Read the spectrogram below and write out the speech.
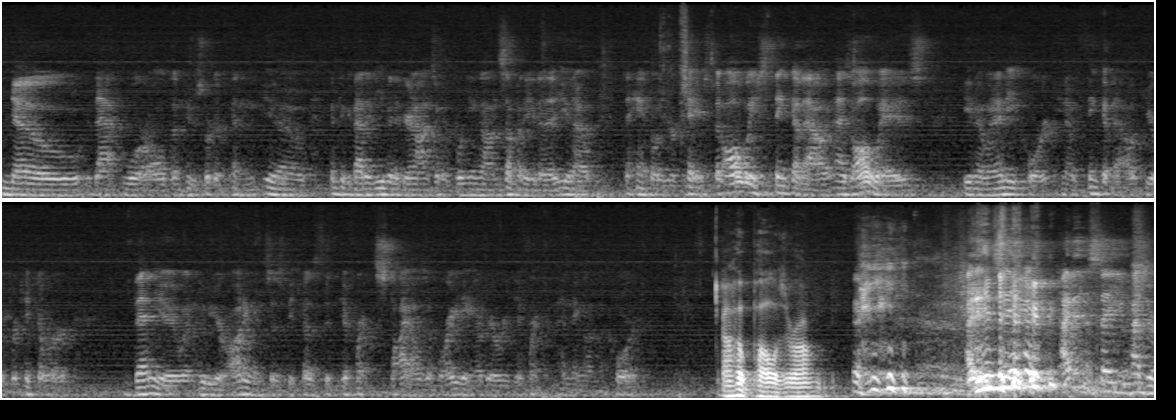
know that world and who sort of can, you know, can think about it even if you're not sort of bringing on somebody to, you know, to handle your case. But always think about, as always, you know, in any court, you know, think about your particular venue and who your audience is because the different styles of writing are very different depending on the court. I hope Paul is wrong. I didn't say, I didn't say you had to,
